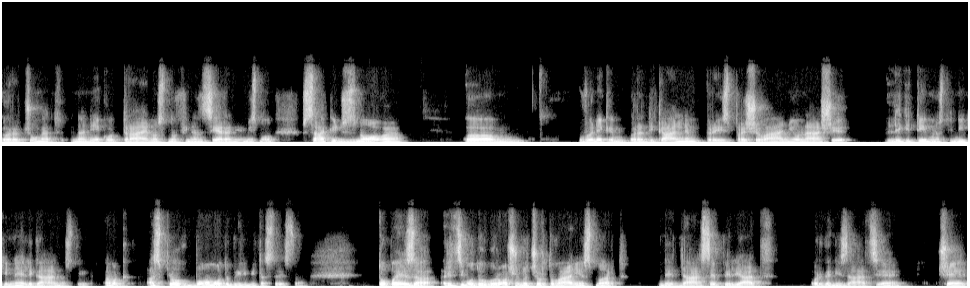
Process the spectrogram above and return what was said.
računati na neko trajnostno financiranje. Mi smo vsakič znova um, v nekem radikalnem preizpraševanju naše legitimnosti, niti ne legalnosti, ampak a sploh bomo dobili mi ta sredstva. To pa je za recimo dolgoročno načrtovanje smrt, ne da se peljati organizacije, če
